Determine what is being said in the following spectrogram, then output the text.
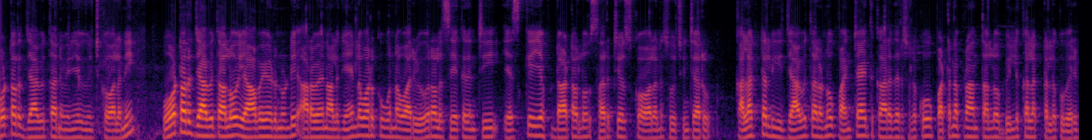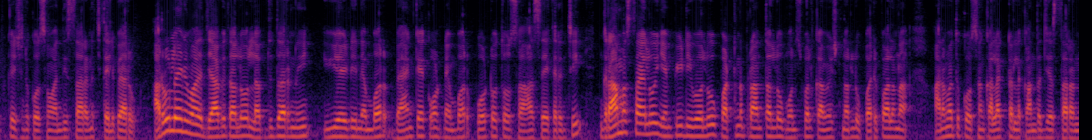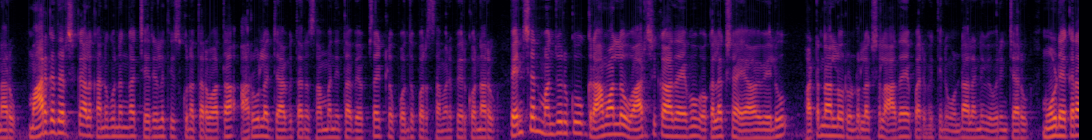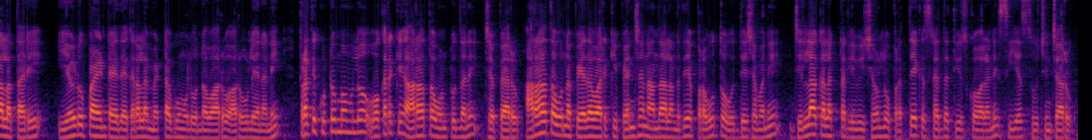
ఓటర్ జాబితాను వినియోగించుకోవాలని ఓటర్ జాబితాలో యాభై ఏడు నుండి అరవై నాలుగు ఏండ్ల వరకు ఉన్న వారి వివరాలు సేకరించి ఎస్కేఎఫ్ డాటాలో సరి చేసుకోవాలని సూచించారు. కలెక్టర్లు ఈ జాబితాలను పంచాయతీ కార్యదర్శులకు పట్టణ ప్రాంతాల్లో బిల్లు కలెక్టర్లకు వెరిఫికేషన్ కోసం అందిస్తారని తెలిపారు. అర్హులైన వారి జాబితాలో లబ్ధిదారుని UID number bank account number ఫోటోతో సహా సేకరించి గ్రామ స్థాయిలో ఎంపీడీఓలు పట్టణ ప్రాంతాల్లో మున్సిపల్ కమిషనర్లు పరిపాలన అనుమతి కోసం కలెక్టర్లకు అందజేస్తారన్నారు. మార్గదర్శకాలకు అనుగుణంగా చర్యలు తీసుకున్న తర్వాత అర్హుల జాబితాను సంబంధిత వెబ్సైట్లో పొందుపరుస్తామని పేర్కొన్నారు. పెన్షన్ మంజూరుకు గ్రామాల్లో వార్షిక ఆదాయము ఒక లక్ష యాభై వేలు పట్టణాల్లో రెండు లక్షల ఆదాయ పరిమితిని ఉండాలి ఉండాలని వివరించారు. మూడు ఎకరాల తరి ఏడు పాయింట్ ఐదు ఎకరాల మెట్ట భూములు ఉన్నవారు అర్హులేనని ప్రతి కుటుంబంలో ఒకరికి అర్హత ఉంటుందని చెప్పారు. అర్హత ఉన్న పేదవారికి పెన్షన్ అందాలన్నదే ప్రభుత్వ ఉద్దేశమని జిల్లా కలెక్టర్లు ఈ విషయంలో ప్రత్యేక శ్రద్ధ తీసుకోవాలని సీఎస్ సూచించారు.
